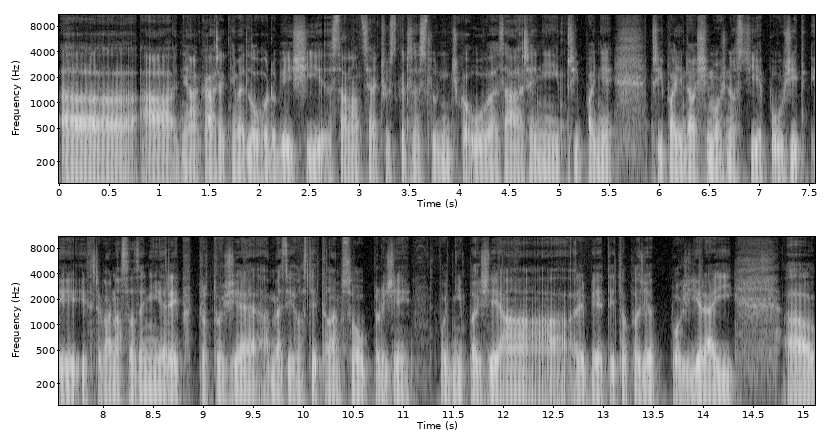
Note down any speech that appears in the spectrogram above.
a, a nějaká, řekněme, dlouhodobější sanace, ať už skrze sluníčko, UV záření, případně, případně další možnosti možností je použít i, i třeba nasazení ryb, protože mezi hostitelem jsou plži, vodní plži a, a ryby tyto plže požírají. Uh,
